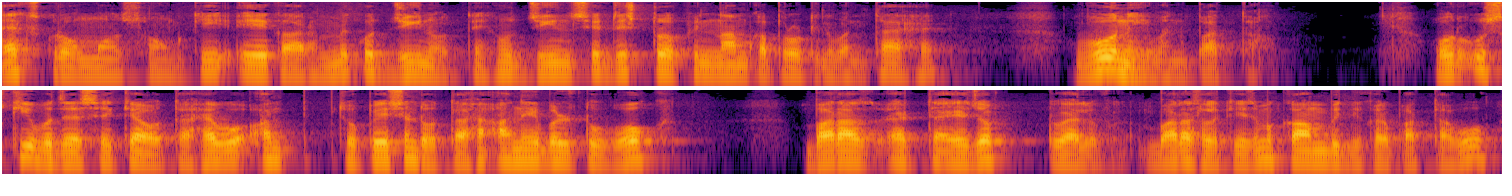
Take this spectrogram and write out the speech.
एक्स क्रोमोसोम की एक आर्म में कुछ जीन होते हैं। उस जीन से डिस्ट्रोफिन नाम का प्रोटीन बनता है। वो नहीं बन पाता। और उसकी वजह से क्या होता है? वो जो पेशेंट होता है अनेबल टू वॉक बारह at the age of twelve बारह साल की एज में काम भी नहीं कर पाता वो।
